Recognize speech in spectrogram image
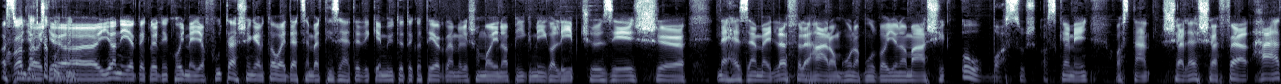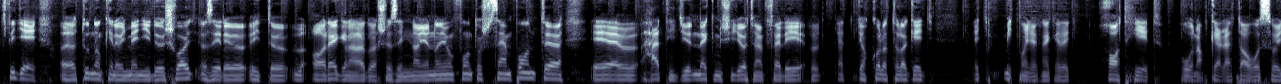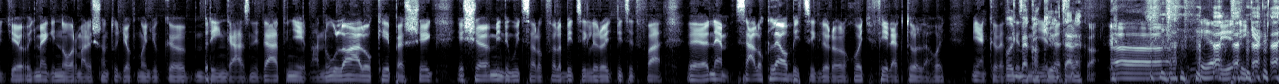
Azt mondja, hogy uh, Jani érdeklődik, hogy megy a futás. Engem tavaly december 17-én műtöttek a térdemmel, és a mai napig még a lépcsőzés uh, nehezen megy lefele. Három hónap múlva jön a másik. Ó, basszus, az kemény. Aztán se le, se fel. Hát figyelj, uh, tudnom kéne, hogy mennyi idős vagy. Azért uh, itt uh, a regenerálódás ez egy nagyon-nagyon fontos szempont. Uh, uh, hát így nekem is így 50 felé, uh, hát gyakorlatilag egy, egy, mit mondjak neked, egy 6-7 hónap kellett ahhoz, hogy, hogy megint normálisan tudjak mondjuk bringázni. De hát nyilván nulla állóképesség, és mindig úgy szállok fel a bicikliről, hogy picit fá... ö, Nem, szállok le a bicikliről, hogy félek tőle, hogy milyen következményei lesznek. A... Ö, igen.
